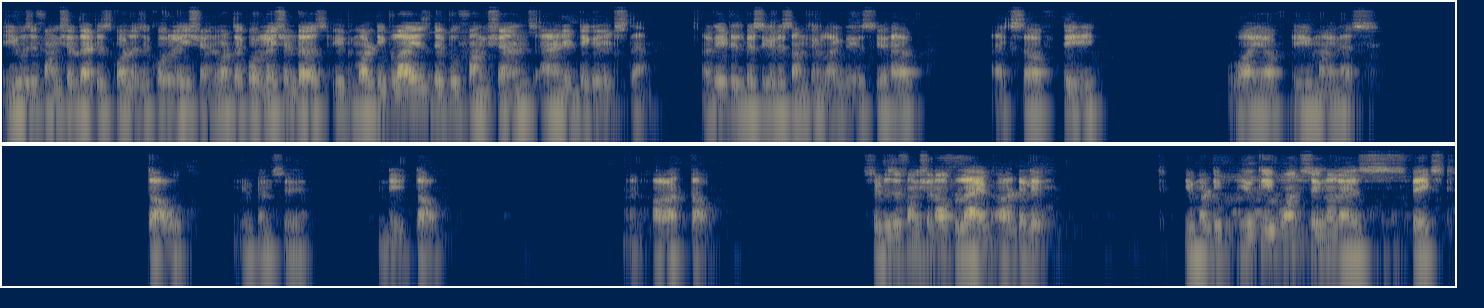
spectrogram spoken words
use a function that is called as a correlation. What the correlation does, it multiplies the two functions and integrates them. Okay, it is basically something like this. You have x of t, y of t minus tau, you can say d tau and r tau. So it is a function of lag or delay. You multi you keep one signal as fixed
